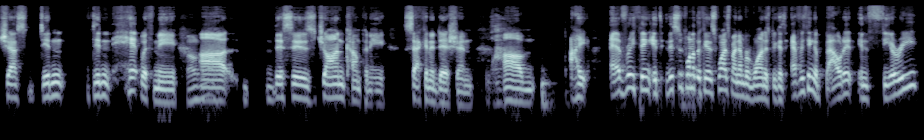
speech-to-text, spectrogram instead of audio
just didn't didn't hit with me. Oh, no. uh this is john company second edition. Wow. um i everything it, this is one of the things why it's my number one is because everything about it in theory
